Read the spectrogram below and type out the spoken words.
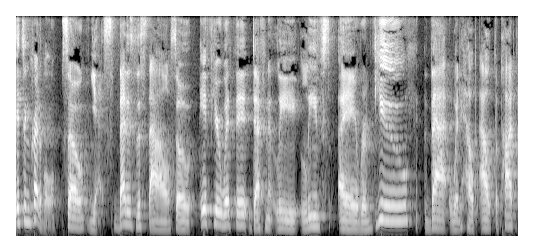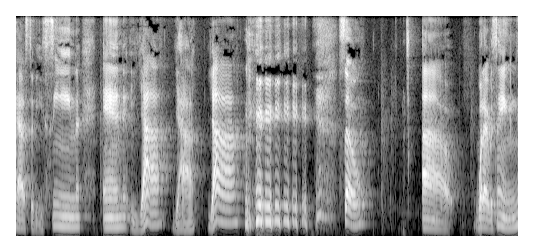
it's incredible. So, yes, that is the style. So, if you're with it, definitely leave a review that would help out the podcast to be seen. And yeah, yeah, yeah. so, uh, what I was saying,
